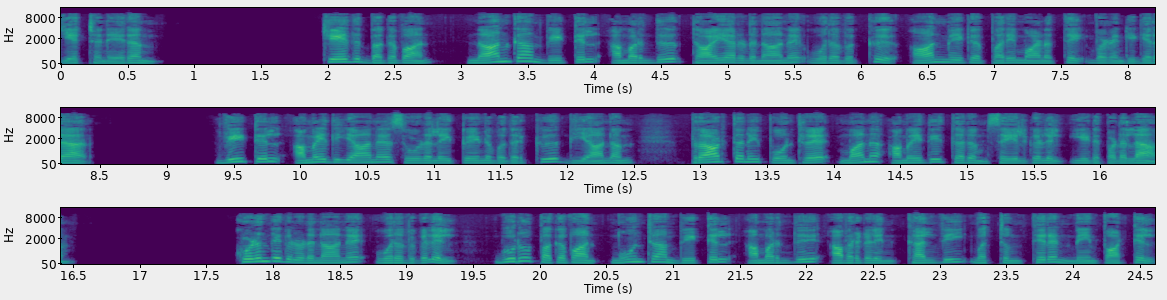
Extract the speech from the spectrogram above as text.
ஏற்ற நேரம். கேது பகவான் நான்காம் வீட்டில் அமர்ந்து தாயாருடனான உறவுக்கு ஆன்மீக பரிமாணத்தை வழங்குகிறார். வீட்டில் அமைதியான சூழலை பேணுவதற்கு தியானம் பிரார்த்தனை போன்ற மன அமைதி தரும் செயல்களில் ஈடுபடலாம். குழந்தைகளுடனான உறவுகளில் குரு பகவான் மூன்றாம் வீட்டில் அமர்ந்து அவர்களின் கல்வி மற்றும் திறன் மேம்பாட்டில்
